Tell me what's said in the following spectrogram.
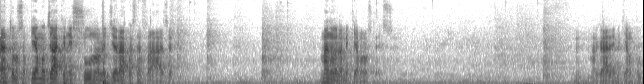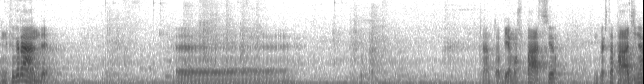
Tanto lo sappiamo già che nessuno leggerà questa frase, ma noi la mettiamo lo stesso. Mm, magari la mettiamo un pochino più grande. Eh, tanto abbiamo spazio in questa pagina.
